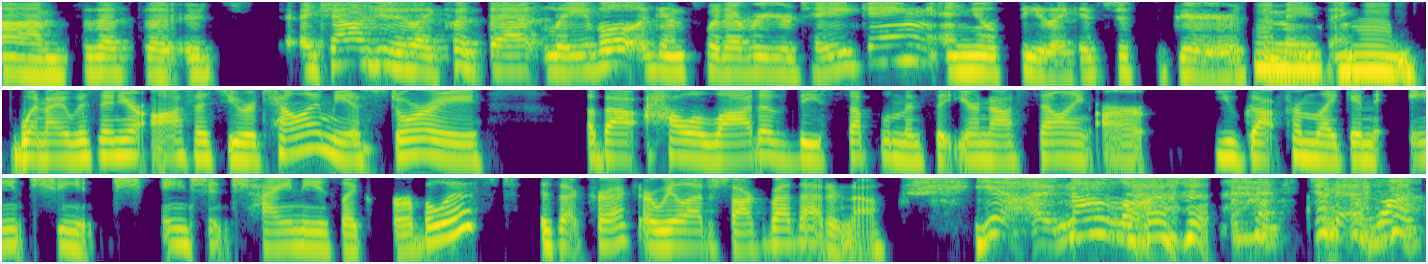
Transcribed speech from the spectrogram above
Um so that's a it's i challenge you to like put that label against whatever you're taking and you'll see like it's just superior it's amazing Mhm. When I was in your office, you were telling me a story about how a lot of these supplements that you're now selling are you got from like an ancient ancient Chinese like herbalist. Is that correct? Are we allowed to talk about that or no? Yeah, not a lot. Just Okay. one.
